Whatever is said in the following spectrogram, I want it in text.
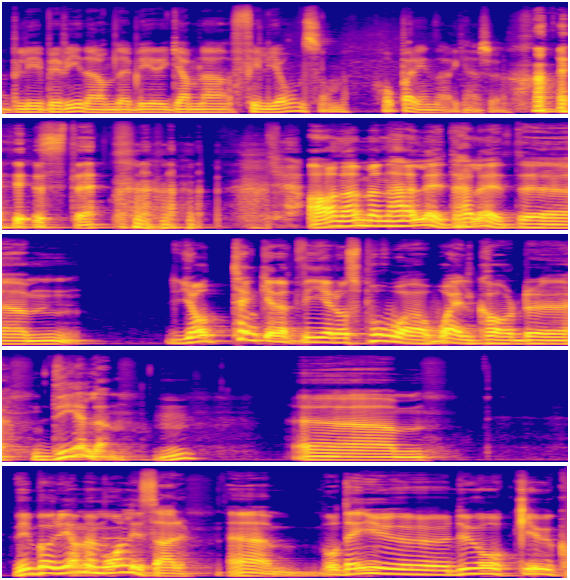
blir bredvid där, om det blir gamla Phil Jones som hoppar in där kanske. just det. ja, nej, men härligt, härligt. Ehm, Jag tänker att vi ger oss på wildcard-delen. Ehm, Vi börjar med målisar. Ehm, Och det är ju, du och UK,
